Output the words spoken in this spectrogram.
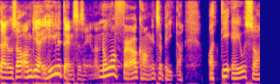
der jo så omgiver hele dansesalen. Nogle 40 kongetapeter. Og det er jo så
